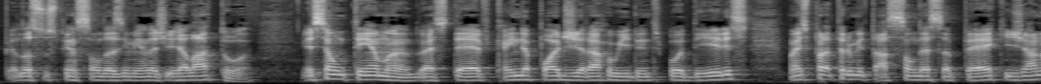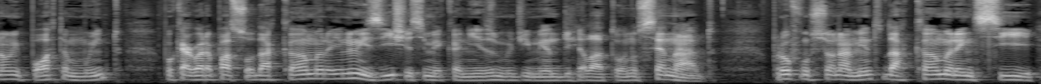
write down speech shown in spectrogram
pela suspensão das emendas de relator. Esse é um tema do STF que ainda pode gerar ruído entre poderes, mas para a tramitação dessa PEC já não importa muito, porque agora passou da Câmara e não existe esse mecanismo de emenda de relator no Senado. Para o funcionamento da Câmara em si,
